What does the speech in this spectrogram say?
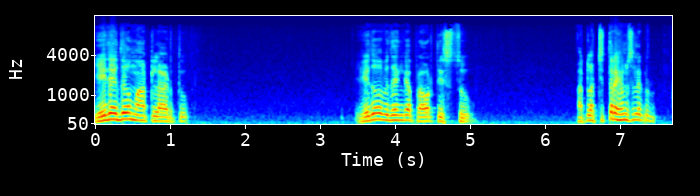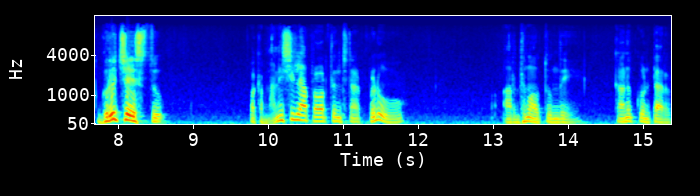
ఏదేదో మాట్లాడుతూ ఏదో విధంగా ప్రవర్తిస్తూ అట్లా చిత్రహింసలకు గురి చేస్తూ ఒక మనిషిలా ప్రవర్తించినప్పుడు అర్థమవుతుంది కనుక్కుంటారు.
